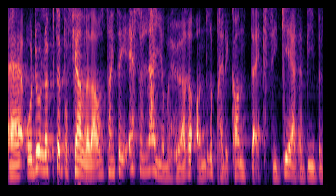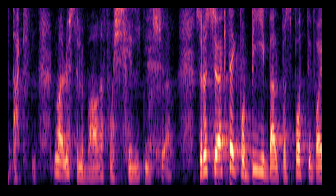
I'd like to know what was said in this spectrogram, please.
Eh, og Da løpte jeg på fjellet der og så tenkte jeg, jeg er så lei av å høre andre predikanter eksigere bibelteksten. Nå har jeg lyst til å bare få kilden sjøl. Så da søkte jeg på Bibel på Spotify,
